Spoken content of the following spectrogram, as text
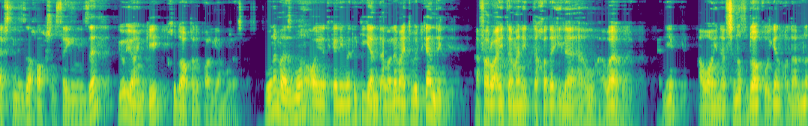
nafsingizda xohish istagingizda go'yoki xudo qilib qolgan bo'lasiz. Buni mazmuni oyat kalimada kelganda avval ham aytib o'tgandik. Ya'ni havoyi nafsini xudo qo'ygan odamni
